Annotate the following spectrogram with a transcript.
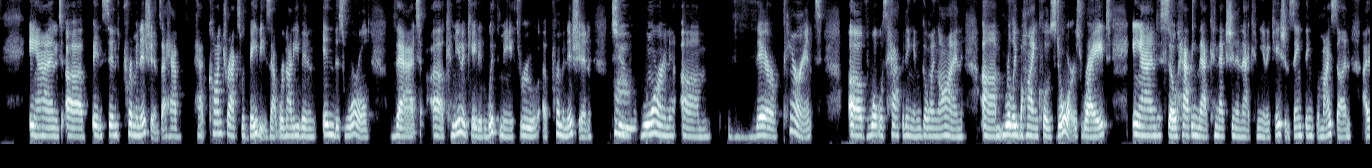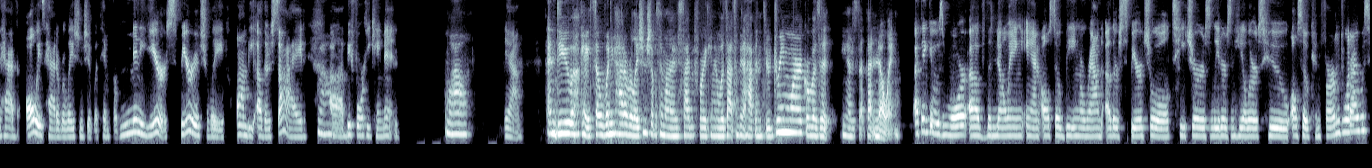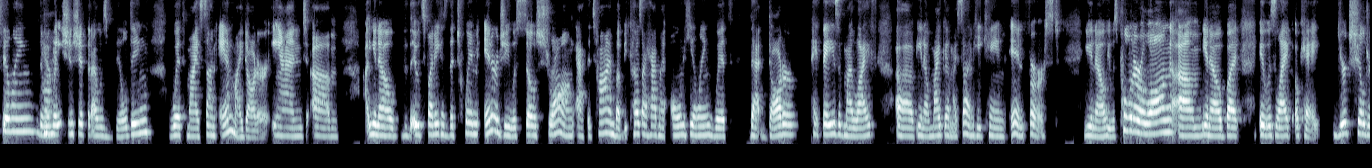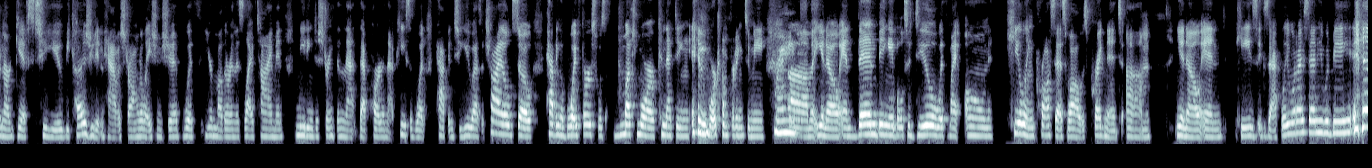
and uh, and send premonitions. I have had contracts with babies that were not even in this world that uh, communicated with me through a premonition to wow. warn um, their parent of what was happening and going on um, really behind closed doors right? And so having that connection and that communication. Same thing for my son. I have always had a relationship with him for many years spiritually on the other side wow. uh, before he came in. Wow. Yeah. And do you okay so when you had a relationship with him on the other side before he came in was that something that happened through dream work or was it you know just that, that knowing I think it was more of the knowing and also being around other spiritual teachers, leaders, and healers who also confirmed what I was feeling, the yeah. relationship that I was building with my son and my daughter. And, um, you know, it was funny because the twin energy was so strong at the time, but because I had my own healing with that daughter phase of my life, uh, you know, Micah, my son, he came in first. You know, he was pulling her along, um, you know, but it was like, okay, your children are gifts to you because you didn't have a strong relationship with your mother in this lifetime and needing to strengthen that that part and that piece of what happened to you as a child. So having a boy first was much more connecting and more comforting to me right. um you know and then being able to deal with my own healing process while I was pregnant um you know and he's exactly what I said he would be. so,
